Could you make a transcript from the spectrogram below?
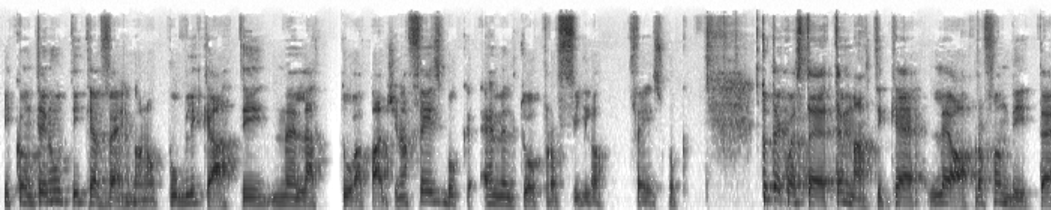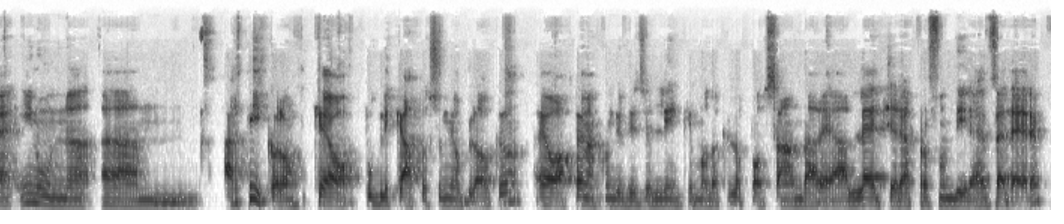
i contenuti che vengono pubblicati nella tua pagina Facebook e nel tuo profilo Facebook. Tutte queste tematiche le ho approfondite in un um, articolo che ho pubblicato sul mio blog e ho appena condiviso il link in modo che lo possa andare a leggere, approfondire e vedere.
